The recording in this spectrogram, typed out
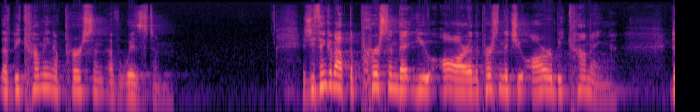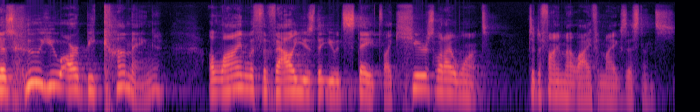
of becoming a person of wisdom? As you think about the person that you are and the person that you are becoming, does who you are becoming align with the values that you would state? Like, here's what I want to define my life and my existence.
